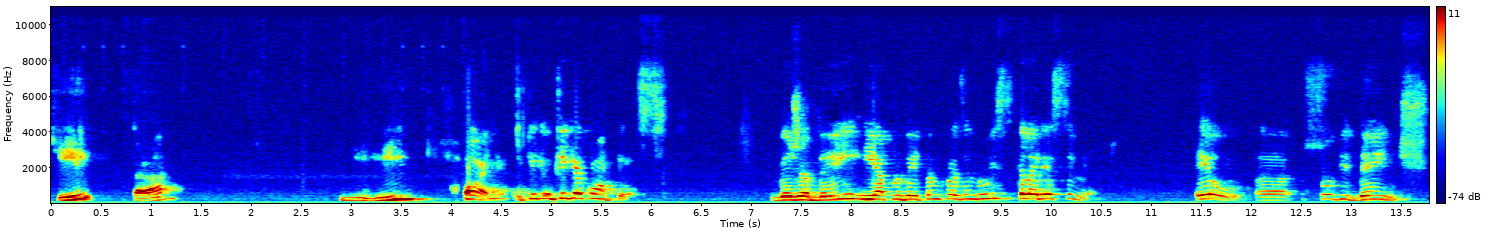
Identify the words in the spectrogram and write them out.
aqui, tá? Uhum. Olha, o que, o que, que acontece? Veja bem, e aproveitando, fazendo um esclarecimento. Eu uh, sou vidente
